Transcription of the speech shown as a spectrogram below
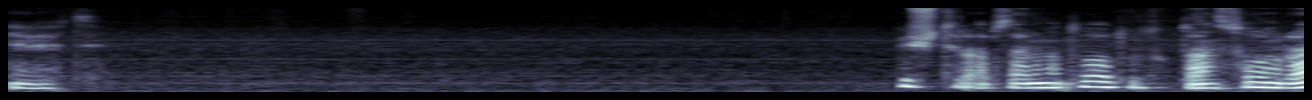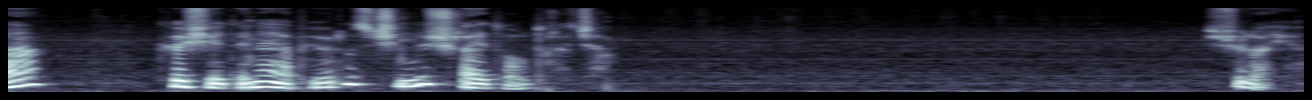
Evet. 3 trabzanımı doldurduktan sonra köşede ne yapıyoruz? Şimdi şurayı dolduracağım. Şurayı.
